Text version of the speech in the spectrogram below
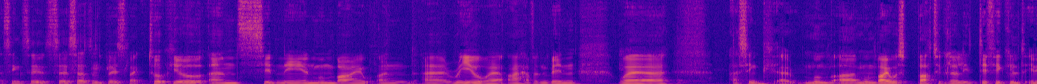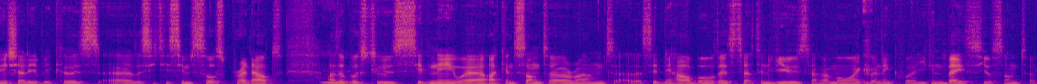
I think there's a certain place like Tokyo and Sydney and Mumbai and uh, Rio where I haven't been, where I think uh, uh, Mumbai was particularly difficult initially because uh, the city seems so spread out, as Mhm. opposed to Sydney where I can saunter around uh, the Sydney Harbour. There's certain views that are more iconic where you can base your saunter.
